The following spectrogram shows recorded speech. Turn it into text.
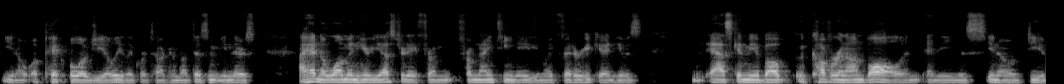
you know, a pick below GLE like we're talking about. Doesn't mean there's. I had an alum in here yesterday from from 1980, Mike Federica, and he was asking me about covering on ball, and and he was, you know, do you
